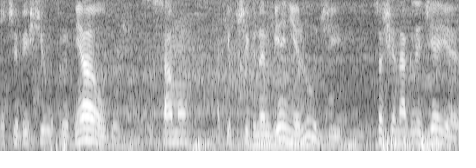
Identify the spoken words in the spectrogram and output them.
rzeczywiście utrudniało dużo. Samo takie przygnębienie ludzi, co się nagle dzieje, y,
